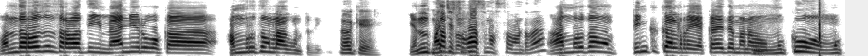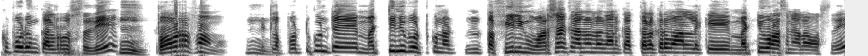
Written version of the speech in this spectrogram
వంద రోజుల తర్వాత ఈ మాన్యూర్ ఒక అమృతం లాగా ఉంటది. ఓకే. ఎంత సువాసన వస్తూ ఉంటుందా? అమృతం పింక్ కలర్ ఎక్కడైతే మనం. ముక్కు ముక్కు పొడుం కలర్ వస్తుంది పౌడర్ ఫామ్. ఇట్లా పట్టుకుంటే మట్టిని పట్టుకున్నంత ఫీలింగ్ వర్షాకాలంలో కనుక తొలకరి వాళ్ళకి మట్టి వాసన ఎలా వస్తుంది.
